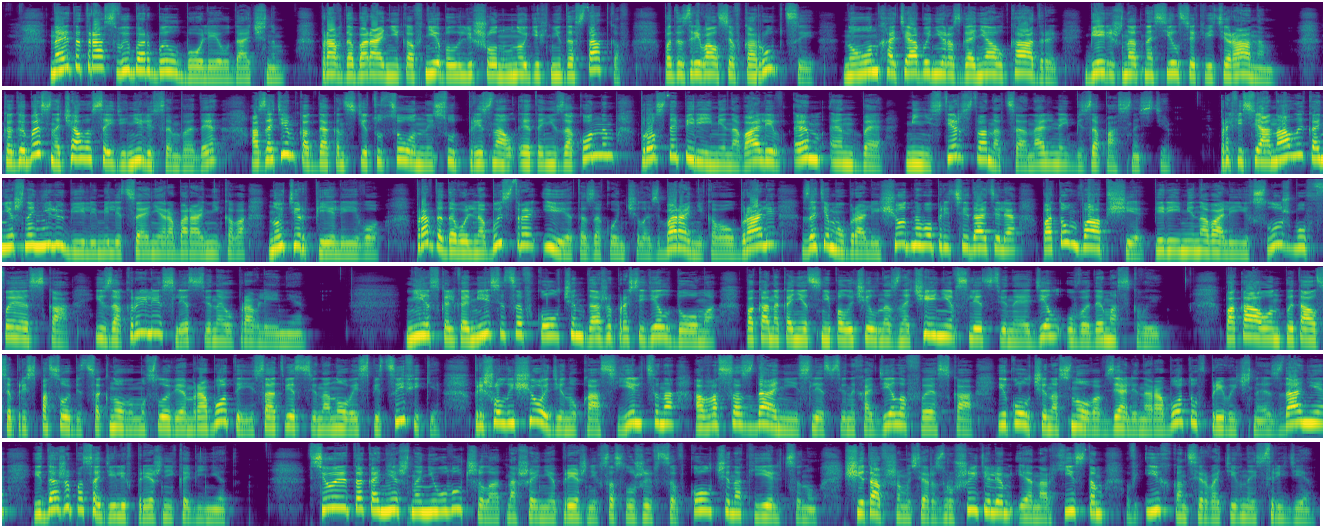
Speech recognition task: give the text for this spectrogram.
На этот раз выбор был более удачным. Правда, Баранников не был лишен многих недостатков, подозревался в коррупции, но он хотя бы не разгонял кадры, бережно относился к ветеранам. КГБ сначала соединили с МВД, а затем, когда Конституционный суд признал это незаконным, просто переименовали в МНБ – Министерство национальной безопасности. Профессионалы, конечно, не любили милиционера Баранникова, но терпели его. Правда, довольно быстро и это закончилось. Баранникова убрали, затем убрали еще одного председателя, потом вообще переименовали их службу в ФСК и закрыли следственное управление. Несколько месяцев Колчин даже просидел дома, пока, наконец, не получил назначение в следственный отдел УВД Москвы. Пока он пытался приспособиться к новым условиям работы и, соответственно, новой специфике, пришел еще один указ Ельцина о воссоздании следственных отделов ФСК, и Колчина снова взяли на работу в привычное здание и даже посадили в прежний кабинет. Все это, конечно, не улучшило отношение прежних сослуживцев Колчина к Ельцину, считавшемуся разрушителем и анархистом в их консервативной среде.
